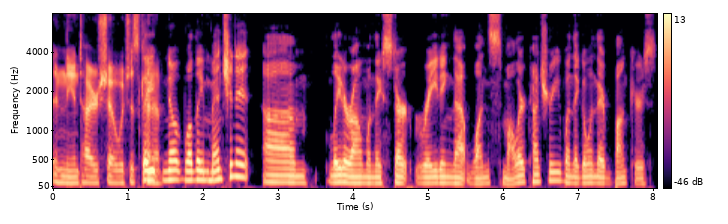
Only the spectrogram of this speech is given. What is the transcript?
in the entire show, which is they kind of no, well, they mention it um later on when they start raiding that one smaller country when they go in their bunkers.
